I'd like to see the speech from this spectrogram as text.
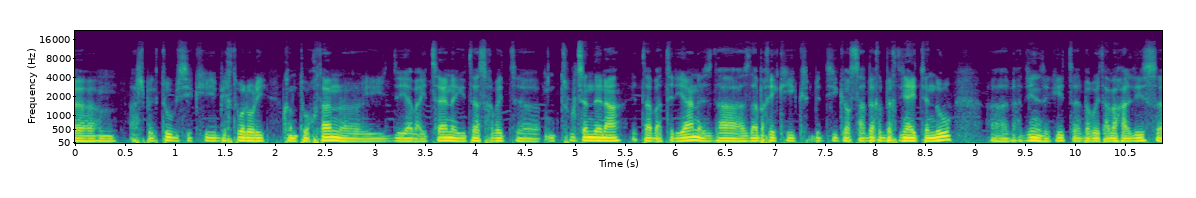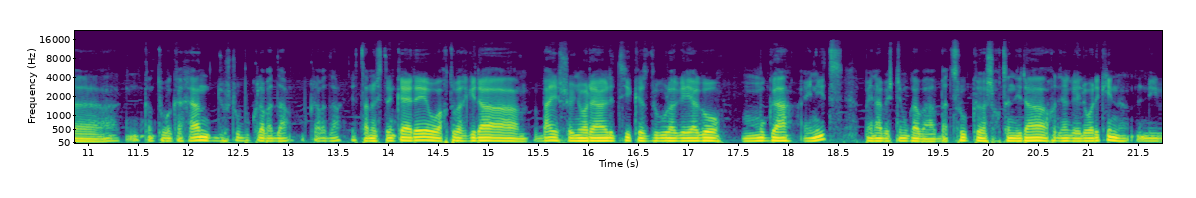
uh, aspektu biziki virtual hori. Kantu hortan, uh, idea baitzen, egitea zerbait uh, dena, eta baterian, ez da, ez da berrikik, beti gauza berdina egiten du, uh, berdin zekit, berroita hamar aldiz uh, kantu bakarrean justu bukla bat da, bukla bat da. Eta noiztenka ere, oartu bergira, bai, soinuaren aldetik ez dugula gehiago muga hainitz, baina beste muga ba, batzuk sortzen dira jordian gailuarekin. Ni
